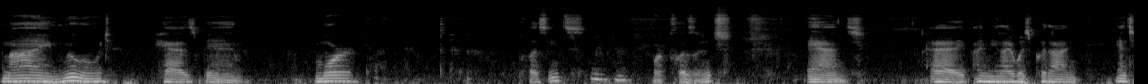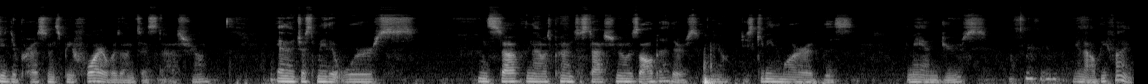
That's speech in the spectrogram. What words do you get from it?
my mood has been more pleasant, Mhm. more pleasant, and I, I mean, I was put on antidepressants before I was on testosterone, and it just made it worse and stuff. And I was put on testosterone, it was all better. So, you know, just give me more of this man juice, and I'll be fine.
